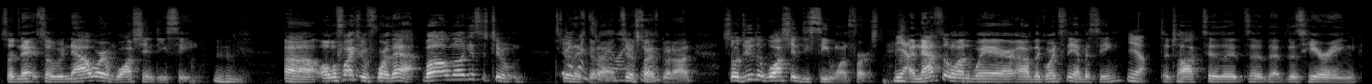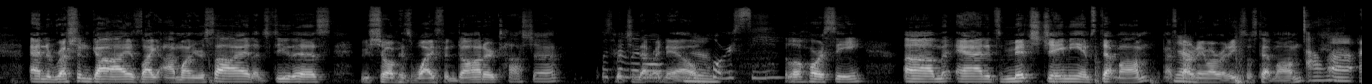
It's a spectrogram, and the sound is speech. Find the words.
So na- so we're, now we're in Washington D.C. Mm-hmm. Uh, oh, before actually before that, well, no, I guess there's two two, things different going on. Two storylines, stories yeah. going on. So do the Washington D.C. one first. Yeah. and that's the one where um, they're going to the embassy. Yeah. to talk to the to the, this hearing, and the Russian guy is like, "I'm on your side. Let's do this." We show up his wife and daughter, Tasha. Let's her mention that right little now Horsey. a little horsey. Um, and it's Mitch, Jamie, and stepmom. I forgot Yeah. her name already. So stepmom, Alan. Uh, uh,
